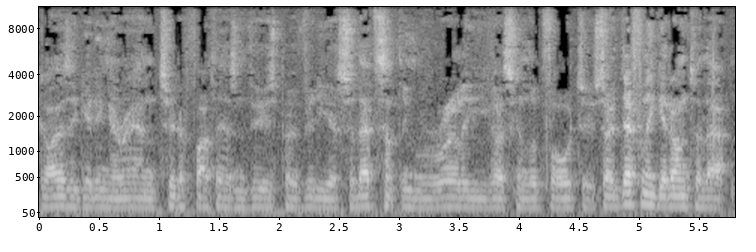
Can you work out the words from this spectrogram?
guys are getting around two to five thousand views per video, so that's something really you guys can look forward to. So definitely get onto that.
